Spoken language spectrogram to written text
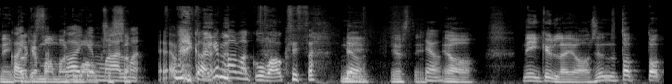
niin, kaikessa, kaiken maailman kaiken kuvauksissa. Maailman, kaiken maailman kuvauksissa. niin, Joo. just niin. Joo. Joo. Niin kyllä joo. To, to,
